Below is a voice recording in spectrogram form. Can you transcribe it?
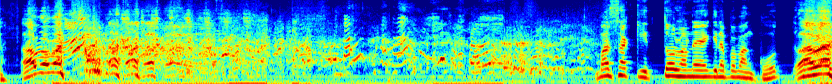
Ah. Ah, baba. Masakit to lang na yung ginapamangkot. Ah,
